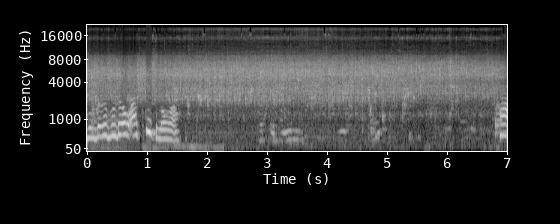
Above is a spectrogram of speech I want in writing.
বুলগার ভিডিও আজকে ছিল না। খা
